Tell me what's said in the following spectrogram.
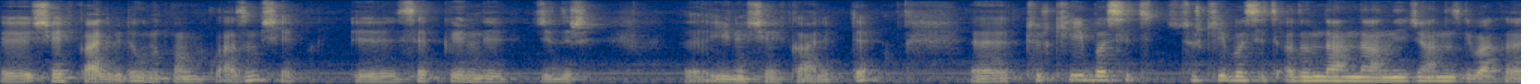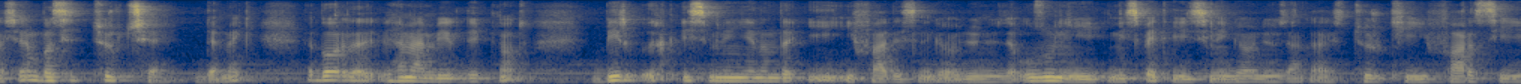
e, Şeyh Galip'i de unutmamak lazım. Şeyh, e, Sepkindi'cidir e, yine Şeyh Galip'te. E, Türkiye Basit, Türkiye Basit adından da anlayacağınız gibi arkadaşlarım basit Türkçe demek. E, bu arada hemen bir dipnot. Bir ırk isminin yanında i ifadesini gördüğünüzde, uzun i, nispet i'sini gördüğünüzde arkadaşlar Türkiye, Farsi,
